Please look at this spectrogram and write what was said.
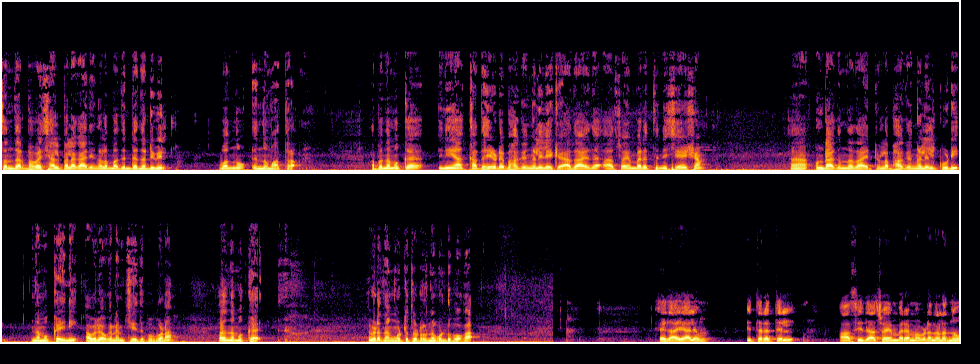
സന്ദർഭവശാൽ പല കാര്യങ്ങളും അതിന്റെ നടുവിൽ വന്നു എന്ന് മാത്രം. അപ്പം നമുക്ക് ഇനി ആ കഥയുടെ ഭാഗങ്ങളിലേക്ക് അതായത് ആ സ്വയംവരത്തിന് ശേഷം ഉണ്ടാകുന്നതായിട്ടുള്ള ഭാഗങ്ങളിൽ കൂടി നമുക്ക് ഇനി അവലോകനം ചെയ്തു പോകണം. അത് നമുക്ക് ഇവിടെ നിന്ന് അങ്ങോട്ട് തുടർന്ന് കൊണ്ടുപോകാം. ഏതായാലും ഇത്തരത്തിൽ ആ സീതാ സ്വയംവരം അവിടെ നടന്നു.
